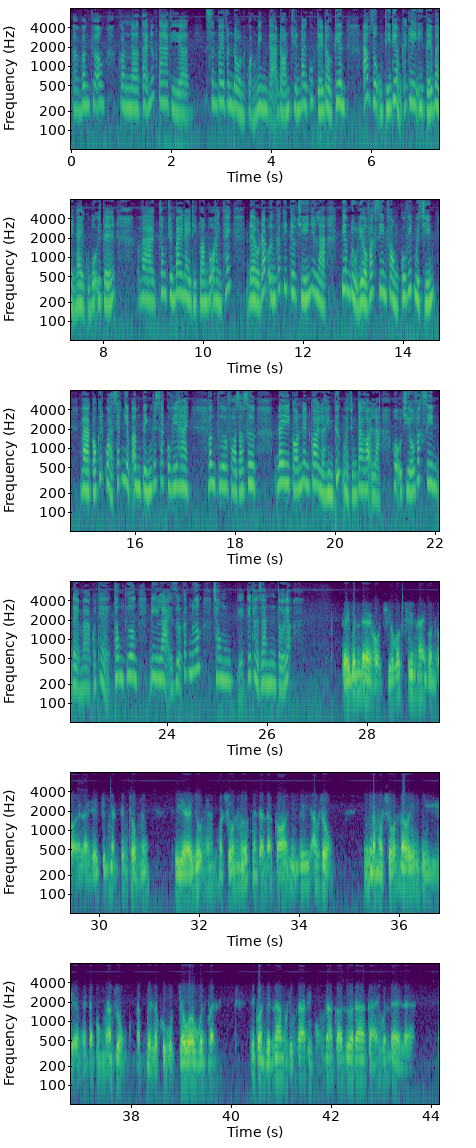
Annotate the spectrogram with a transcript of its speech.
À, vâng thưa ông, còn à, tại nước ta thì à, sân bay Vân Đồn, Quảng Ninh đã đón chuyến bay quốc tế đầu tiên áp dụng thí điểm cách ly y tế 7 ngày của Bộ Y tế. Và trong chuyến bay này thì toàn bộ hành khách đều đáp ứng các cái tiêu chí như là tiêm đủ liều vaccine phòng COVID-19 và có kết quả xét nghiệm âm tính với SARS-CoV-2. Vâng thưa Phó Giáo sư, đây có nên coi là hình thức mà chúng ta gọi là hộ chiếu vaccine để mà có thể thông thương đi lại giữa các nước trong cái, cái thời gian tới ạ? Cái vấn đề hộ chiếu vaccine hay còn gọi là giấy chứng nhận tiêm chủng ấy thì ờ, ví dụ như một số nước người ta đã có những cái áp dụng nhưng là một số nơi thì ờ, người ta cũng áp dụng đặc biệt là khu vực châu Âu vân vân. Thế còn Việt Nam của chúng ta thì cũng đã có đưa ra cái vấn đề là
